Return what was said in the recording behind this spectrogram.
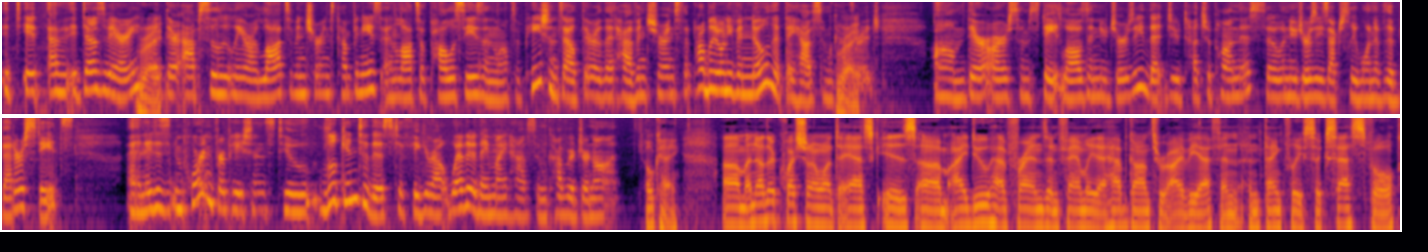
It it, um, it does vary, Right. but there absolutely are lots of insurance companies and lots of policies and lots of patients out there that have insurance that probably don't even know that they have some Right. coverage. Um, there are some state laws in New Jersey that do touch upon this. So New Jersey is actually one of the better states. And it is important for patients to look into this to figure out whether they might have some coverage or not. Okay. Um, another question I want to ask is um, I do have friends and family that have gone through IVF and, and thankfully successful,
